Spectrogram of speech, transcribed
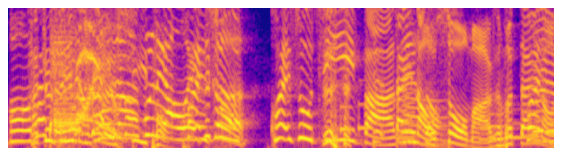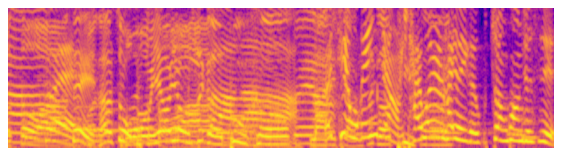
哦他就是用这个受系统。不了哎，快速这个快速记忆法呆脑兽嘛，什么呆脑兽啊？对对，他说我们要用这个妇科对啊来。而且我跟你讲，台湾人还有一个状况，就是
